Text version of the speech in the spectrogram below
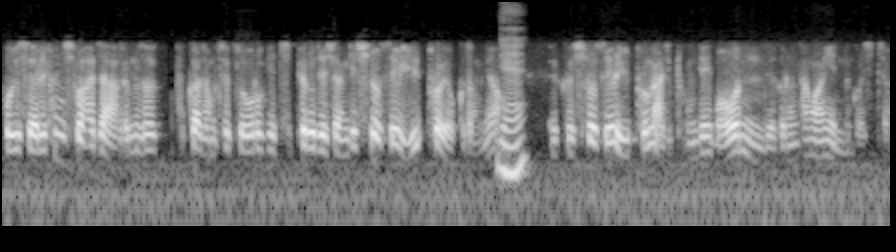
보유세를 현실화하자 그러면서 국가 정책적으로 지표로 제시한 게 실효세율 1%였거든요. 예. 그 실효세율 1%는 아직도 굉장히 먼 그런 상황이 있는 것이죠.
